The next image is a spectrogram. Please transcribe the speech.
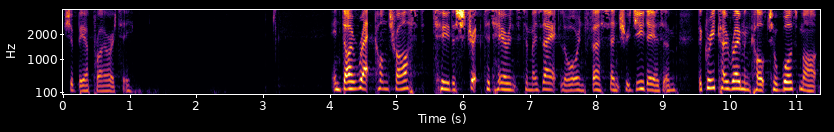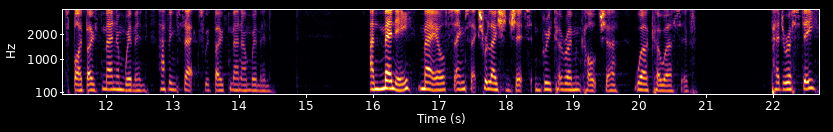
should be a priority. In direct contrast to the strict adherence to Mosaic law in first century Judaism, the Greco-Roman culture was marked by both men and women having sex with both men and women. And many male same-sex relationships in Greco-Roman culture were coercive. Pederasty,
